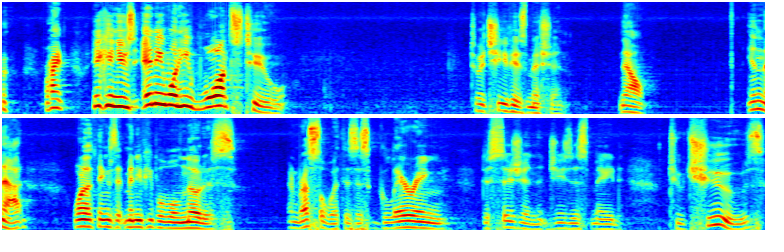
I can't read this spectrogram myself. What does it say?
right? He can use anyone He wants to to achieve His mission. Now, in that, one of the things that many people will notice and wrestle with is this glaring decision that Jesus made to choose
